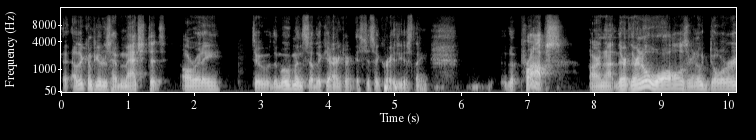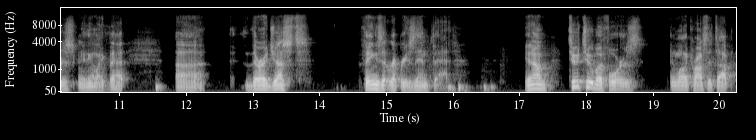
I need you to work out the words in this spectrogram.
the other computers have matched it already to the movements of the character. It's just the craziest thing. The props are not there. There are no walls, there are no doors, anything like that. Uh, there are just things that represent that. You know, two two by fours and one across the top.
